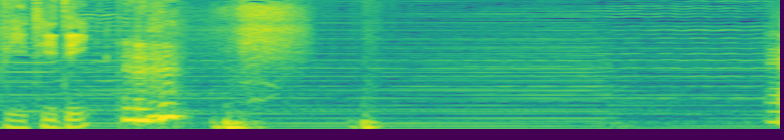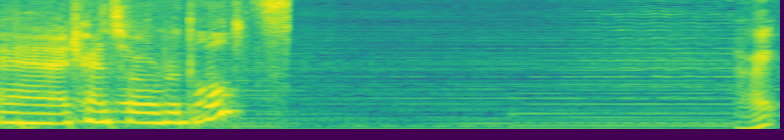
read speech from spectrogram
VTD. And I transfer over the volts. All right.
